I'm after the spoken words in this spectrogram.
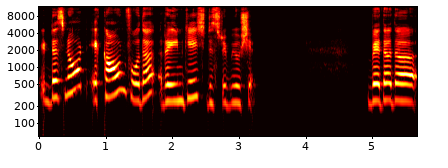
It does not account for the rain gauge distribution whether the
